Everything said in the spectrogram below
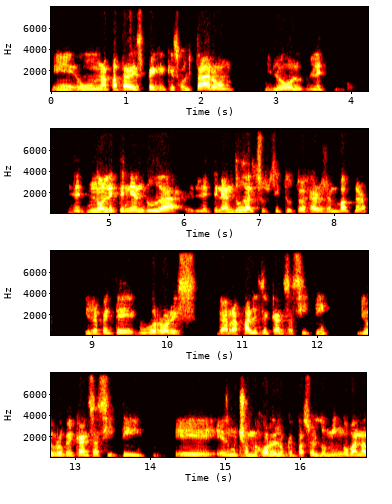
Eh, una patada de despeje que soltaron y luego no le tenían duda, le tenían duda al sustituto de Harrison Buckner y de repente hubo errores garrafales de Kansas City. Yo creo que Kansas City eh, es mucho mejor de lo que pasó el domingo. Van a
